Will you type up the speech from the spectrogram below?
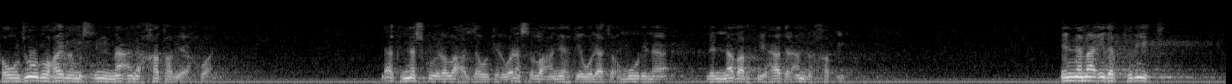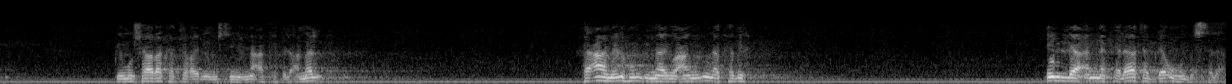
فوجود غير المسلمين معنا خطر يا أخوان. لكن نشكو إلى الله عز وجل ونسأل الله أن يهدي ولاة أمورنا للنظر في هذا الأمر الخطير. إنما إذا ابتليت بمشاركة غير المسلمين معك في العمل فعاملهم بما يعاملونك به إلا أنك لا تبدأهم بالسلام.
